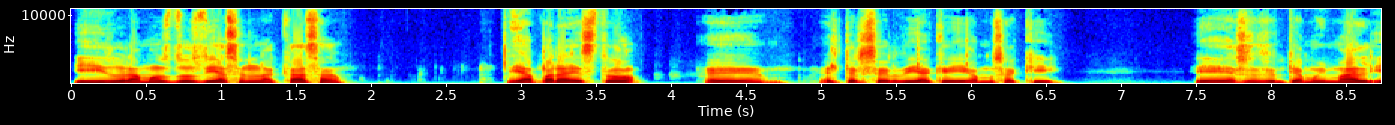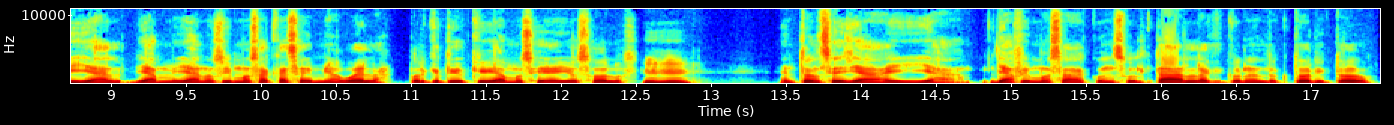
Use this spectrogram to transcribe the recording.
y duramos dos días en la casa. Ya para esto, eh, el tercer día que llegamos aquí, ella se sentía muy mal y ya, ya, ya nos fuimos a casa de mi abuela, porque digo que vivíamos ella y yo solos. Entonces ya ahí ya, ya fuimos a consultarla, que con el doctor y todo.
